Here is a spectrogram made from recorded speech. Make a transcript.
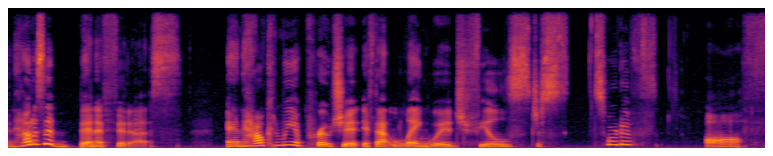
And how does it benefit us? And how can we approach it if that language feels just sort of off?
